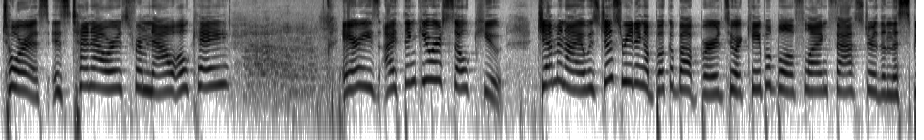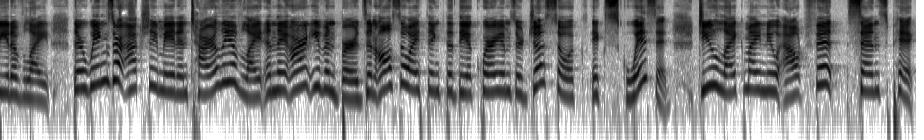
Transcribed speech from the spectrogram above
Taurus, is 10 hours from now okay? Aries, I think you are so cute. Gemini, I was just reading a book about birds who are capable of flying faster than the speed of light. Their wings are actually made entirely of light, and they aren't even birds. And also, I think that the aquariums are just so ex- exquisite. Do you like my new outfit? Sends pic.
